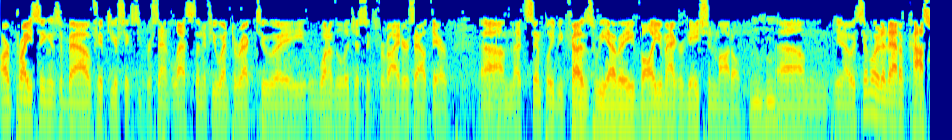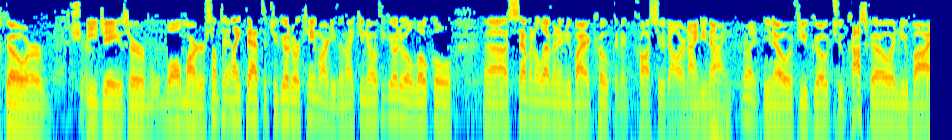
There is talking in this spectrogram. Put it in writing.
our pricing is about fifty or sixty percent less than if you went direct to a one of the logistics providers out there. Um, that's simply because we have a volume aggregation model. Mm-hmm. Um, you know it's similar to that of Costco or BJ's or Walmart or something Yeah. like that that you go to or Kmart even. Like you know if you go to a local uh, 7-Eleven and you buy a Coke and it costs you a dollar ninety nine. Right. You know if you go to Costco and you buy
